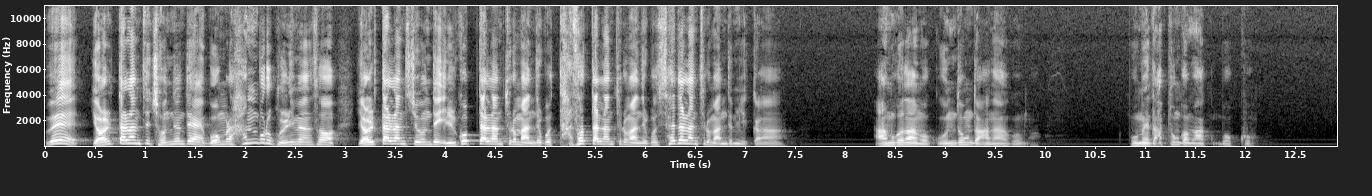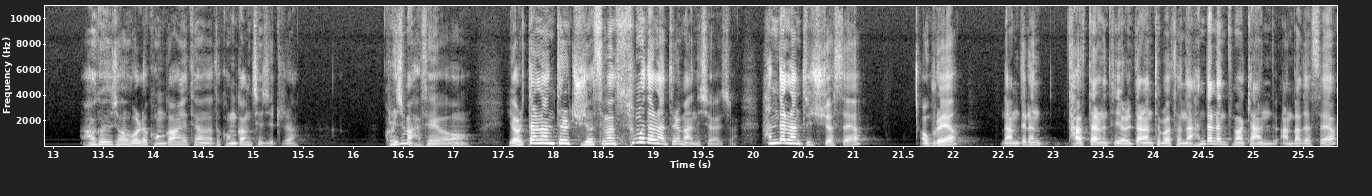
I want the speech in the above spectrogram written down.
왜열 달란트 줬는데 몸을 함부로 굴리면서 열 달란트 줬는데 일곱 달란트로 만들고 다섯 달란트로 만들고 세 달란트로 만듭니까? 아무거나 먹고 운동도 안 하고 막 몸에 나쁜 거 막 먹고. 아, 그래서 저는 원래 건강하게 태어나서 건강 체질이라. 그러지 마세요. 열 달란트를 주셨으면 스무 달란트를 만드셔야죠. 한 달란트 주셨어요? 억울해요? 남들은 다섯 달란트, 열 달란트 받아서 난한 달란트밖에 안, 안 받았어요?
